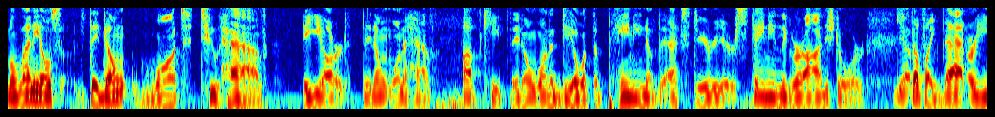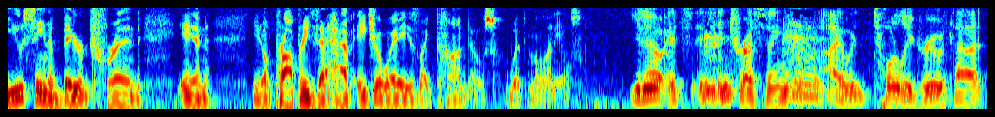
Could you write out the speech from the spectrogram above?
millennials they don't want to have a yard, they don't want to have upkeep, they don't want to deal with the painting of the exterior, staining the garage door, yep. stuff like that. Are you seeing a bigger trend in you know properties that have HOAs like condos with millennials? You know, it's it's interesting. I would totally agree with that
